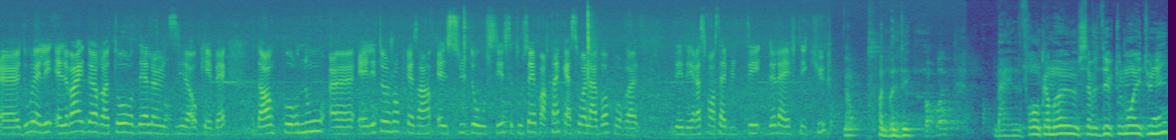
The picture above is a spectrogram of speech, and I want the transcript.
euh, d'où elle est. Elle va être de retour dès lundi au Québec. Donc, pour nous, euh, elle est toujours présente. Elle suit le dossier. C'est aussi important qu'elle soit là-bas pour euh, des, responsabilités de la FTQ. Non, pas de bonne idée. Pourquoi? Bien, le Front commun, ça veut dire que tout le monde est uni.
